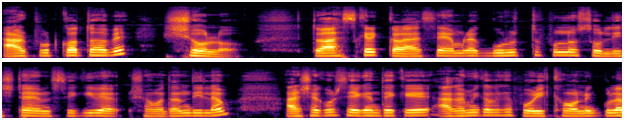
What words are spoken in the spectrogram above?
আউটপুট কত হবে? ষোলো। তো আজকের ক্লাসে আমরা গুরুত্বপূর্ণ চল্লিশটা এমসিকিউ সমাধান দিলাম। আশা করছি এখান থেকে আগামীকালকে পরীক্ষা অনেকগুলো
